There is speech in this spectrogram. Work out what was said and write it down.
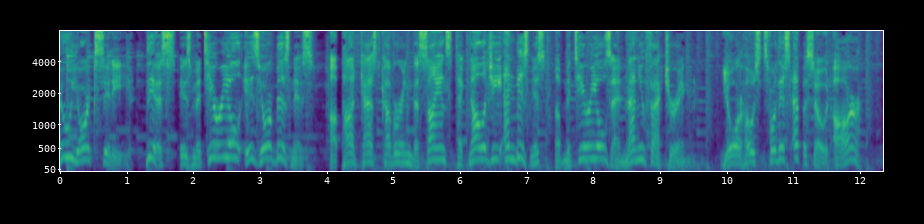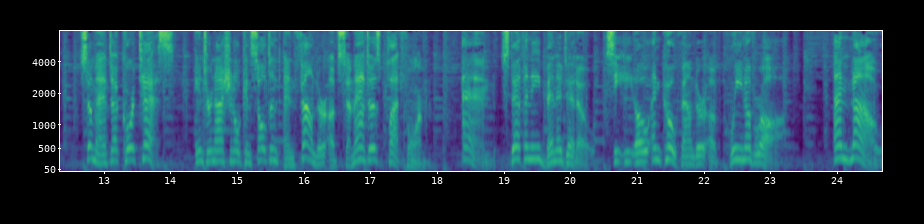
New York City, this is Material is Your Business, a podcast covering the science, technology, and business of materials and manufacturing. Your hosts for this episode are Samanta Cortes, international consultant and founder of Samantha's Platform, and Stephanie Benedetto, CEO and co founder of Queen of Raw. And now,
